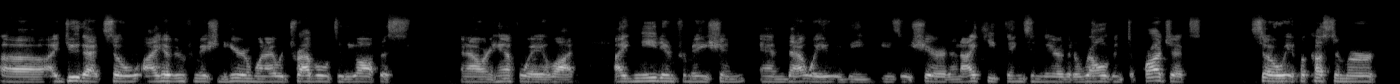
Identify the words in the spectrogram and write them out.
uh, I do that so I have information here. And when I would travel to the office an hour and a half away a lot, I need information, and that way it would be easily shared. And I keep things in there that are relevant to projects. So if a customer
